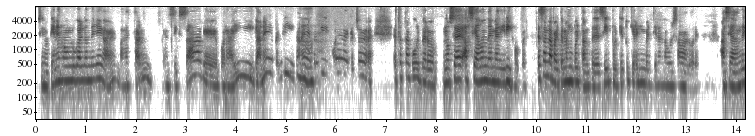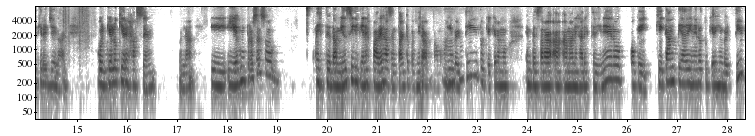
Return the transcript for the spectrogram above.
si no tienes a un lugar donde llegar, vas a estar en zigzag, por ahí gané, perdí, gané, perdí, qué chévere, esto está cool, pero no sé hacia dónde me dirijo. Pues esa es la parte más importante, decir por qué tú quieres invertir en la bolsa de valores, hacia dónde quieres llegar, por qué lo quieres hacer, ¿verdad? Y, y es un proceso este, también si tienes pareja, sentarte, pues mira, vamos a invertir, porque queremos empezar a, a, manejar este dinero, ok, ¿qué cantidad de dinero tú quieres invertir?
